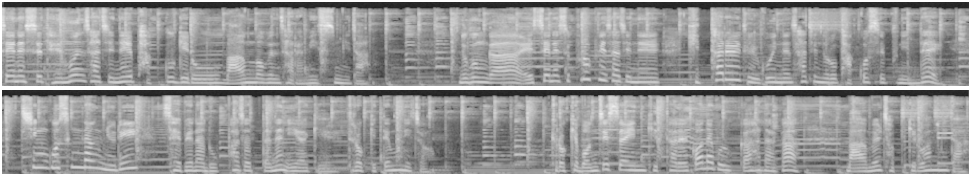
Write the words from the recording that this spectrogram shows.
SNS 대문 사진을 바꾸기로 마음먹은 사람이 있습니다. 누군가 SNS 프로필 사진을 기타를 들고 있는 사진으로 바꿨을 뿐인데 친구 승낙률이 3배나 높아졌다는 이야기를 들었기 때문이죠. 그렇게 먼지 쌓인 기타를 꺼내볼까 하다가 마음을 접기로 합니다.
